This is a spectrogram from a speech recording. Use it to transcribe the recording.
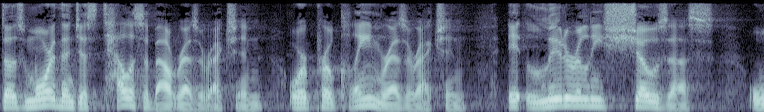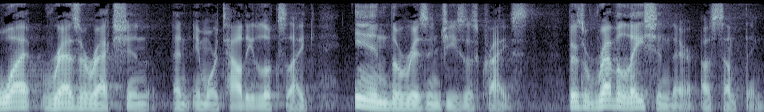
does more than just tell us about resurrection or proclaim resurrection it literally shows us what resurrection and immortality looks like in the risen Jesus Christ. There's a revelation there of something.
